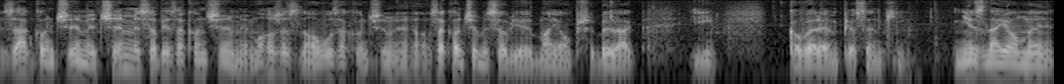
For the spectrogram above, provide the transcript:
Zakończymy. Czym my sobie zakończymy? Może znowu zakończymy. O, zakończymy sobie Mają Przybylak i coverem piosenki Nieznajomy.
